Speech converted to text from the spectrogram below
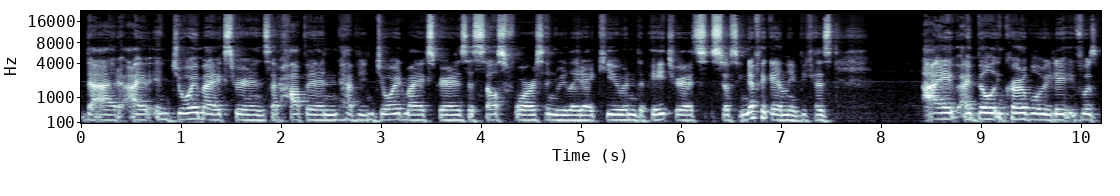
that I enjoy my experience at Hopin, have enjoyed my experience at Salesforce and Relate IQ and the Patriots so significantly because I, I built incredible was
